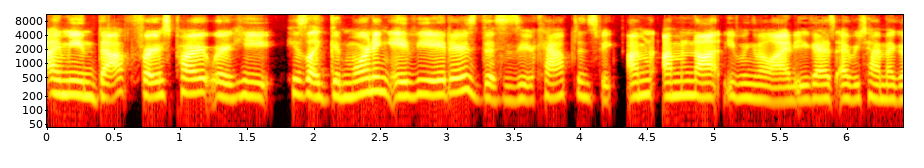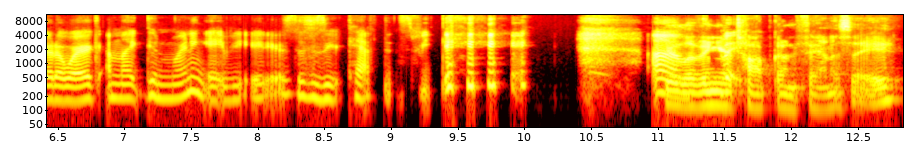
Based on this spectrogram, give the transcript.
I mean that first part where he he's like, "Good morning, aviators. This is your captain speak." I'm I'm not even gonna lie to you guys. Every time I go to work, I'm like, "Good morning, aviators. This is your captain speaking." You're um, living your but- Top Gun fantasy.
